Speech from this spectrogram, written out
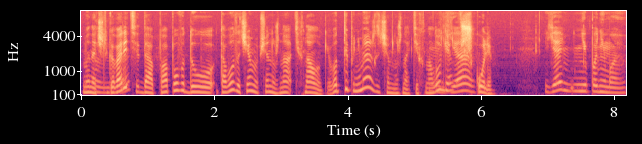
Мы начали Мгм, говорить, да, по поводу того, зачем вообще нужна технология. Вот ты понимаешь, зачем нужна технология Я- в школе? Я не понимаю,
